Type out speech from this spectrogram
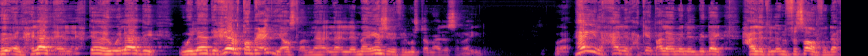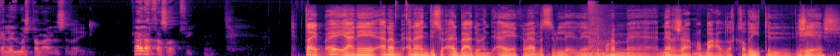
الحلال الاحتلال هو ولاده ولاده غير طبيعية أصلا لما يجري في المجتمع الإسرائيلي. هاي الحالة اللي حكيت عليها من البداية حالة الانفصام في داخل المجتمع الإسرائيلي. هذا قصد فيه. طيب إيه، يعني أنا أنا عندي سؤال بعده عند آية كمان بس يعني مهم نرجع مع بعض لقضية الجيش.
